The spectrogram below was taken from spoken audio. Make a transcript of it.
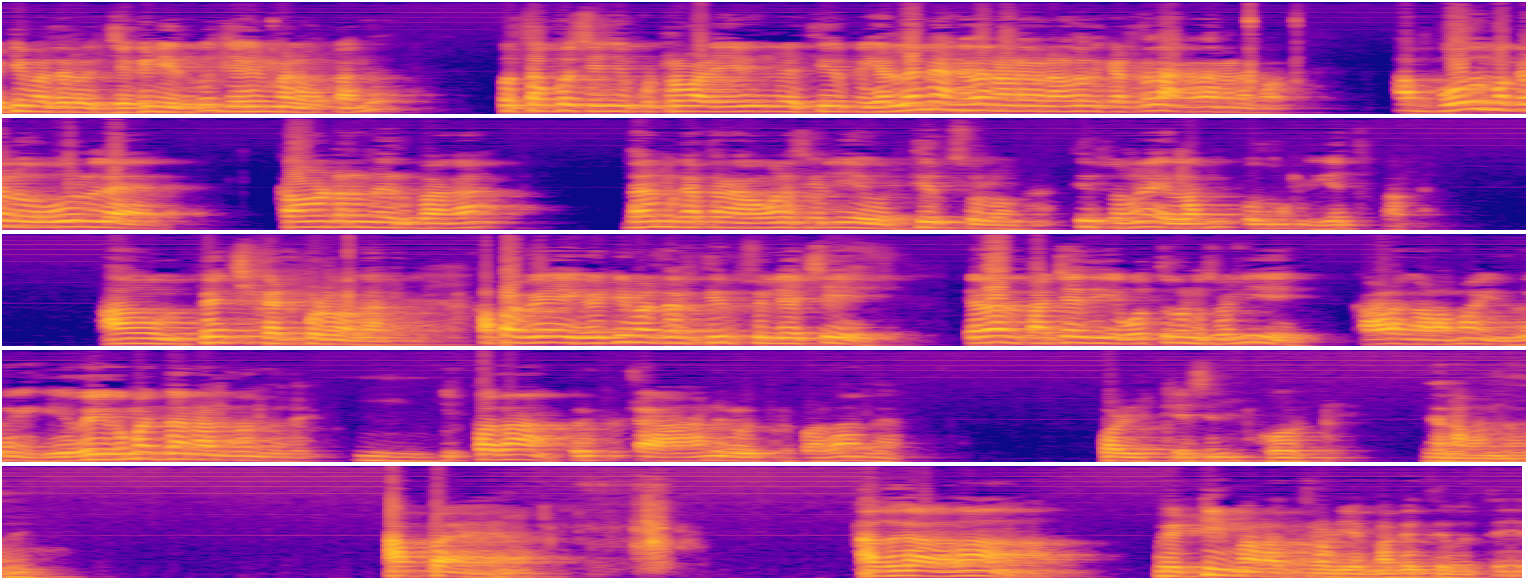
வெட்டி மரத்தில் ஜெகனி இருக்கும். ஜெகனி மேலே உட்காந்து ஒரு தப்பு செஞ்சு குற்றவாளி இல்லை தீர்ப்பு எல்லாமே அங்கே தான் நடக்கும். நல்லது கெட்டதில் அங்கே தான் நடக்கும். அப்போ பொதுமக்கள் ஊரில் கவுண்டர்னு இருப்பாங்க. தர்ம கத்துறாங்க அவங்களும் சொல்லி ஒரு தீர்ப்பு சொல்லுவாங்க. தீர்ப்பு சொன்னா எல்லாமே பொதுமக்கள் ஏற்றுப்பாங்க அவங்க பேச்சு கட்டுப்படுவாங்க. அப்போ வே வெட்டி மரத்தில் தீர்ப்பு சொல்லியாச்சு. எல்லாரும் பஞ்சாயத்துக்கு ஒத்துக்கணும்னு சொல்லி காலங்காலமாக இதுதான் யுக யுகமாக தான் நடந்து வந்தது ம். இப்போதான் குறிப்பிட்ட ஆண்டுகளுக்கு பிற்பாடு தான் அந்த போலீஸ் ஸ்டேஷன் கோர்ட் இதெல்லாம் வந்தது. அப்ப அதுக்காக தான் வெட்டி மரத்தினுடைய மகத்துவத்தை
